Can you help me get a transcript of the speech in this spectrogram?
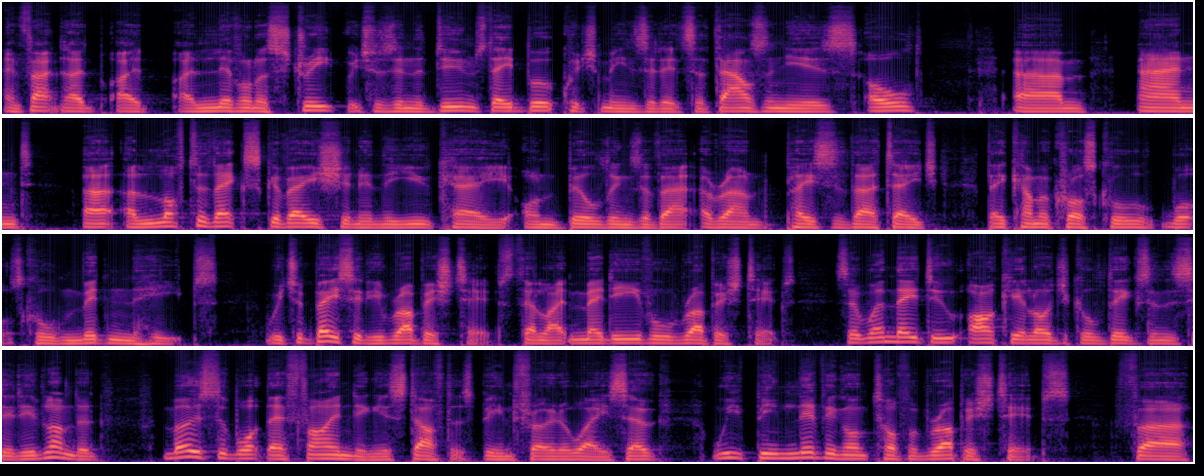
in fact, I, I, I, live on a street which was in the Domesday Book, which means that it's a thousand years old. Um, and uh, a lot of excavation in the UK on buildings of that around places of that age, they come across called what's called midden heaps, which are basically rubbish tips. They're like medieval rubbish tips. So when they do archaeological digs in the city of London, most of what they're finding is stuff that's been thrown away. So we've been living on top of rubbish tips for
